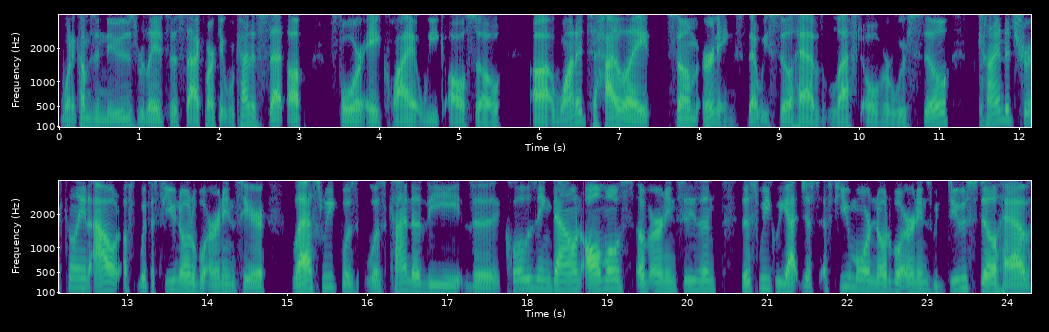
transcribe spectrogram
when it comes to news related to the stock market. We're kind of set up for a quiet week, also. Uh, wanted to highlight some earnings that we still have left over. We're still kind of trickling out with a few notable earnings here. Last week was was kind of the the closing down almost of earnings season. This week we got just a few more notable earnings. We do still have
